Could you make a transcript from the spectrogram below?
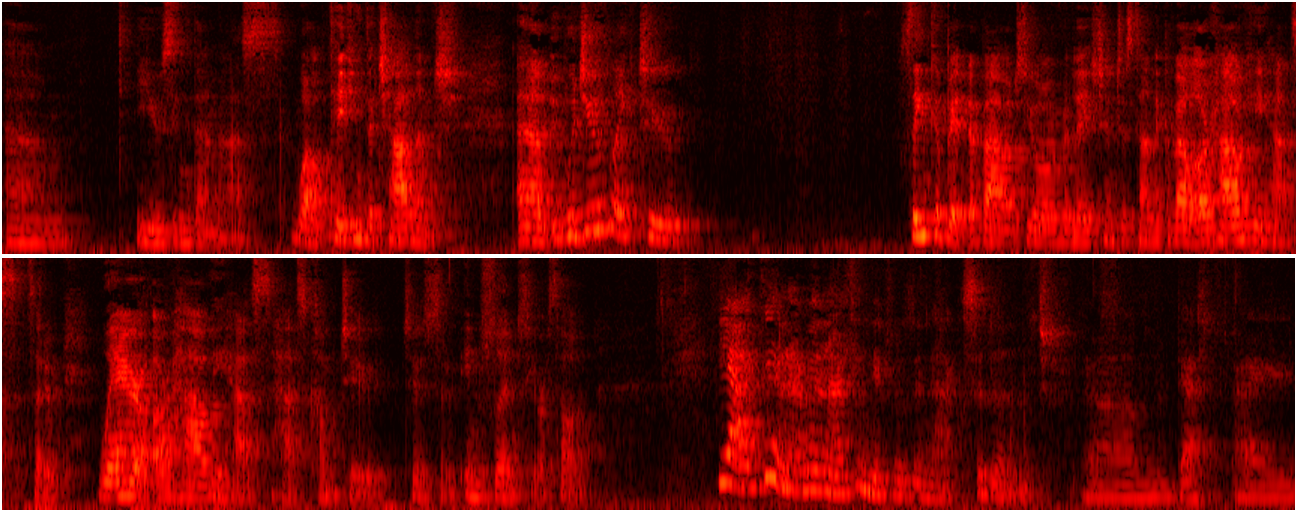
um, using them as well, taking the challenge. Um, would you like to think a bit about your relation to Stanley Cavell or how he has sort of where or how he has has come to to sort of influence your thought? Yeah, again, I mean, I think it was an accident um, that I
